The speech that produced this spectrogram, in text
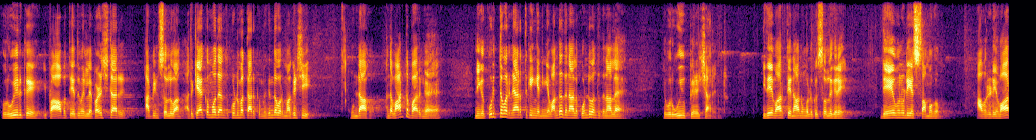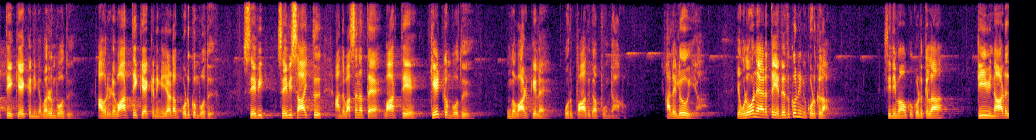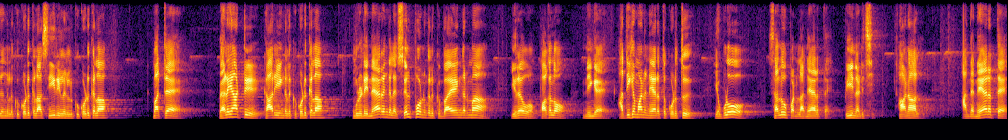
ஒரு உயிருக்கு இப்போ ஆபத்து எதுவும் இல்லை பழச்சிட்டாரு அப்படின்னு சொல்லுவாங்க. அது கேட்கும் போது அந்த குடும்பத்தாருக்கு மிகுந்த ஒரு மகிழ்ச்சி உண்டாகும். அந்த வார்த்தை பாருங்கள் நீங்கள் குறித்த ஒரு நேரத்துக்கு இங்கே நீங்கள் வந்ததுனால கொண்டு வந்ததுனால ஒரு உயிர் பிழைச்சார் என்று. இதே வார்த்தையை நான் உங்களுக்கு சொல்லுகிறேன். தேவனுடைய சமூகம் அவருடைய வார்த்தையை கேட்க நீங்கள் வரும்போது அவருடைய வார்த்தையை கேட்க நீங்கள் இடம் கொடுக்கும்போது செவி செவி சாய்த்து அந்த வசனத்தை வார்த்தையை கேட்கும்போது உங்கள் வாழ்க்கையில் ஒரு பாதுகாப்பு உண்டாகும். அலையிலூயா எவ்வளோ நேரத்தை எது எதுக்கும் நீங்கள் கொடுக்கலாம். சினிமாவுக்கு கொடுக்கலாம் டிவி நாடகங்களுக்கு கொடுக்கலாம் சீரியல்களுக்கு கொடுக்கலாம் மற்ற விளையாட்டு காரியங்களுக்கு கொடுக்கலாம். உங்களுடைய நேரங்களை செல்ஃபோனுங்களுக்கு பயங்கரமாக இரவும் பகலும் நீங்கள் அதிகமான நேரத்தை கொடுத்து எவ்வளோ செலவு பண்ணலாம் நேரத்தை வீணடிச்சு. ஆனால் அந்த நேரத்தை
